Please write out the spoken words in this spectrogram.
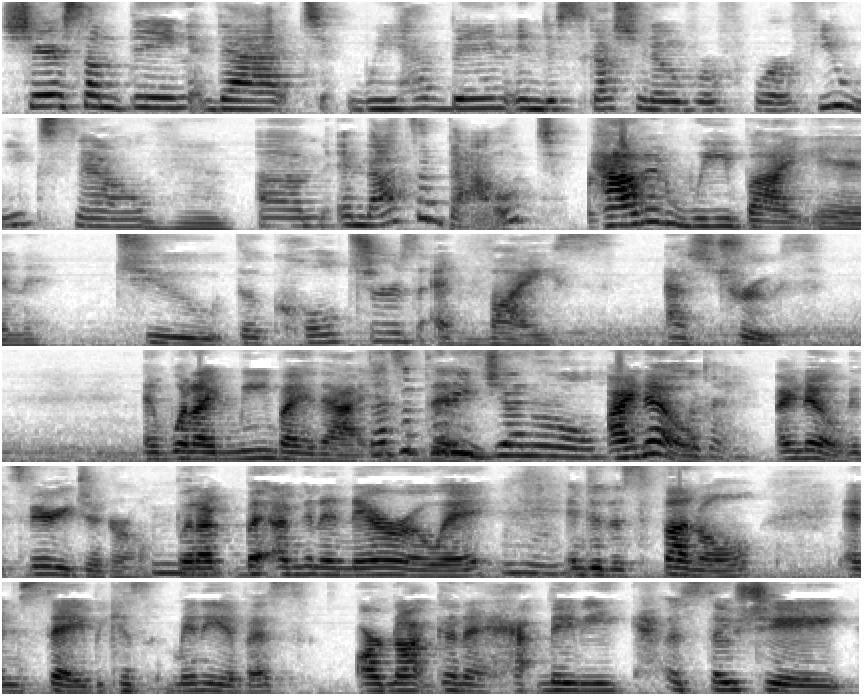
share something that we have been in discussion over for a few weeks now. Mhm. Um, and that's about How did we buy in to the culture's advice as truth? And what I mean by that that's a pretty this. general. I know. Okay. I know. It's very general. But I but I'm going to narrow it Mhm. into this funnel and say because many of us are not going to ha- maybe associate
